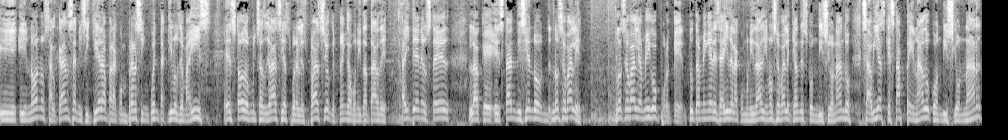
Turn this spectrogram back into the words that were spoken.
y, y, no nos alcanza ni siquiera para comprar 50 kilos de maíz. Es todo, muchas gracias por el espacio, que tenga bonita tarde. Ahí tiene usted lo que están diciendo, no se vale. No se vale, amigo, porque tú también eres de ahí de la comunidad y no se vale que andes condicionando. ¿Sabías que está penado condicionar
